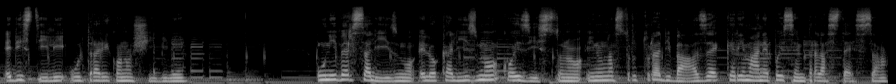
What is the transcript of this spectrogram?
e di stili ultra riconoscibili. Universalismo e localismo coesistono in una struttura di base che rimane poi sempre la stessa.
